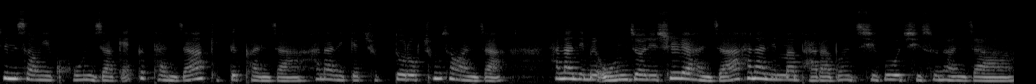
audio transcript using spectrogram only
심성이 고운 자, 깨끗한 자, 기특한 자, 하나님께 죽도록 충성한 자, 하나님을 온전히 신뢰한 자, 하나님만 바라본 지고지순한 자,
